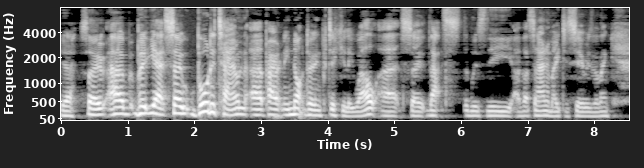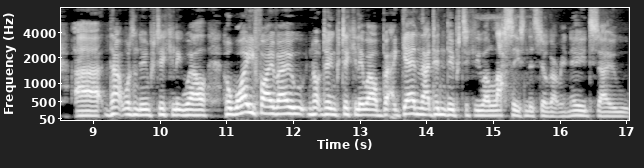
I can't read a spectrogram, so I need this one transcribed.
yeah. So, um, but yeah. So, Border Town uh, apparently not doing particularly well. Uh, so that's that was the uh, that's an animated series, I think. Uh, that wasn't doing particularly well. Hawaii Five O not doing particularly well, but again, that didn't do particularly well last season. It still got renewed, so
